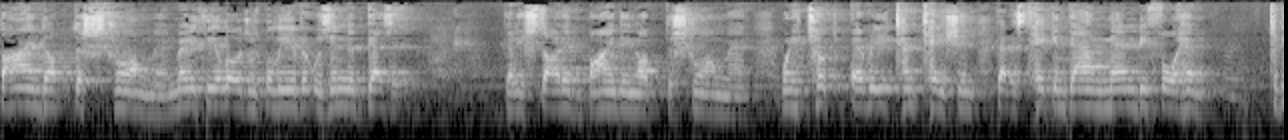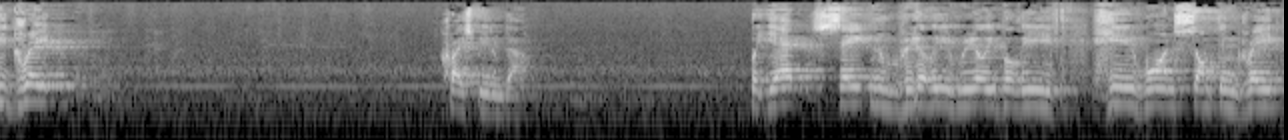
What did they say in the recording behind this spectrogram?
bind up the strong man. Many theologians believe it was in the desert that he started binding up the strong man. When he took every temptation that has taken down men before him to be great, Christ beat him down. But yet, Satan really, really believed he won something great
